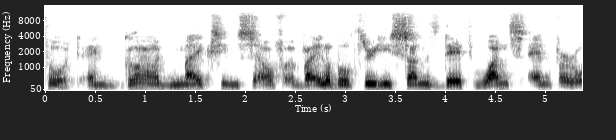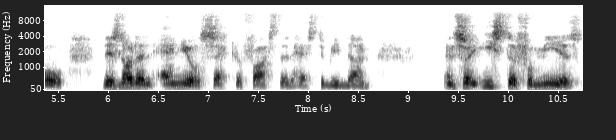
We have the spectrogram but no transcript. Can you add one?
thought, and God makes himself available through his son's death once and for all. There's not an annual sacrifice that has to be done. And so Easter for me is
